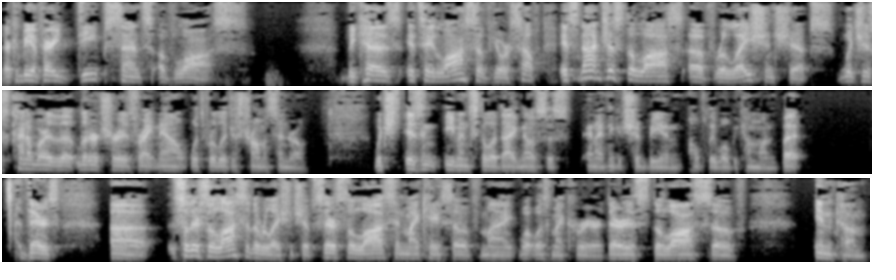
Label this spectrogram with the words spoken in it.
There can be a very deep sense of loss because it's a loss of yourself. It's not just the loss of relationships, which is kind of where the literature is right now with religious trauma syndrome, which isn't even still a diagnosis, and I think it should be, and hopefully will become one. But there's uh, so there's the loss of the relationships. There's the loss in my case of my what was my career. There is the loss of income.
